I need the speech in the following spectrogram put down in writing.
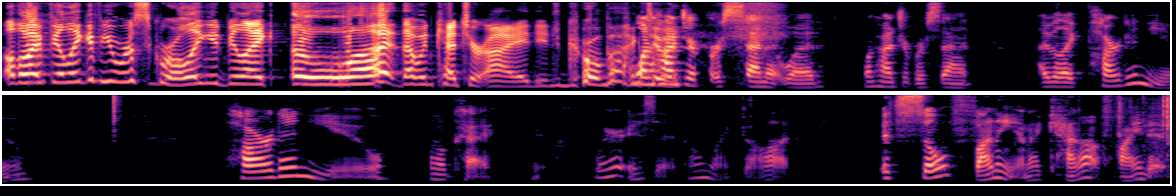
Although I feel like if you were scrolling, you'd be like, "Oh, what?" That would catch your eye, and you'd go back One to it. hundred percent, it would. One hundred percent. I'd be like, "Pardon you, pardon you." Okay, where is it? Oh my god, it's so funny, and I cannot find it.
